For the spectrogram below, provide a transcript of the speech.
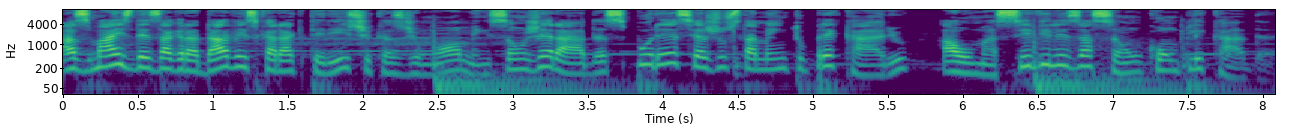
As mais desagradáveis características de um homem são geradas por esse ajustamento precário a uma civilização complicada.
